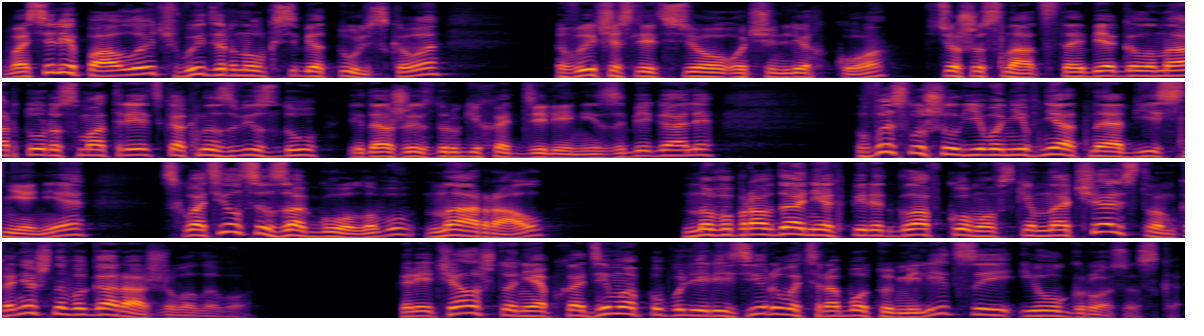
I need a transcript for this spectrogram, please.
Василий Павлович выдернул к себе Тульского, вычислить все очень легко, все шестнадцатое бегало на Артура смотреть, как на звезду, и даже из других отделений забегали, выслушал его невнятное объяснение, схватился за голову, наорал, но в оправданиях перед главкомовским начальством, конечно, выгораживал его. Кричал, что необходимо популяризировать работу милиции и угрозыска.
